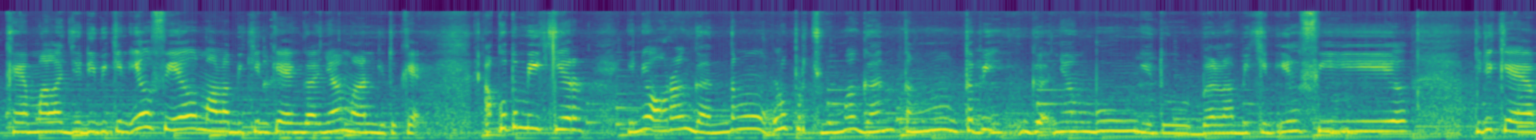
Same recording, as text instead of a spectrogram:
Kayak malah jadi bikin ilfeel malah bikin kayak nggak nyaman gitu. Kayak aku tuh mikir ini orang ganteng lu percuma ganteng tapi nggak nyambung gitu malah bikin ilfeel jadi kayak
